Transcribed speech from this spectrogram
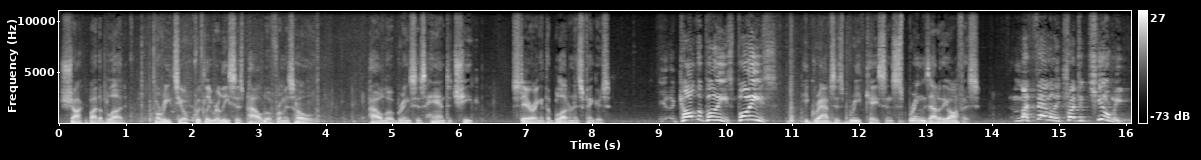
Shocked by the blood, Maurizio quickly releases Paolo from his hold. Paolo brings his hand to cheek, staring at the blood on his fingers. Call the police! Police! He grabs his briefcase and springs out of the office. My family tried to kill me!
